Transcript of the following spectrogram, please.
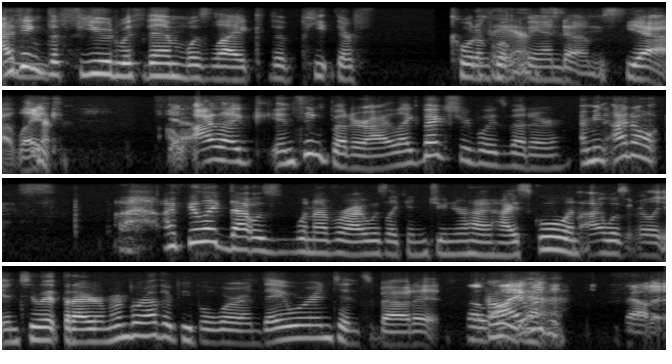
I think And- the feud with them was like the their quote unquote Fans. fandoms. Yeah, like oh, Yeah. I like NSYNC better. I like Backstreet Boys better. I mean, I don't. I feel like that was whenever I was like in junior high, high school, and I wasn't really into it. But I remember other people were, and they were intense about it. So Oh, I yeah. was intense about it.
